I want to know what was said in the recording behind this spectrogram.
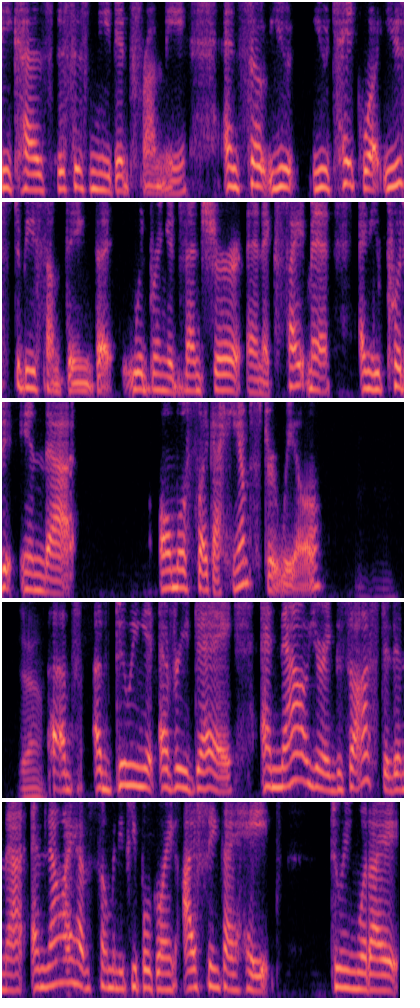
because this is needed from me and so you you take what used to be something that would bring adventure and excitement and you put it in that almost like a hamster wheel mm-hmm. yeah. of of doing it every day and now you're exhausted in that and now i have so many people going i think i hate doing what i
